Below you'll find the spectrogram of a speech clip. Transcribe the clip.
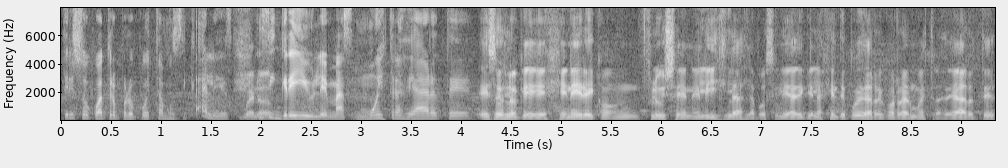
tres o cuatro propuestas musicales. Bueno. es increíble, más muestras de arte. Eso es lo que genera y confluye en el Islas, la posibilidad de que la gente pueda recorrer muestras de arte.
